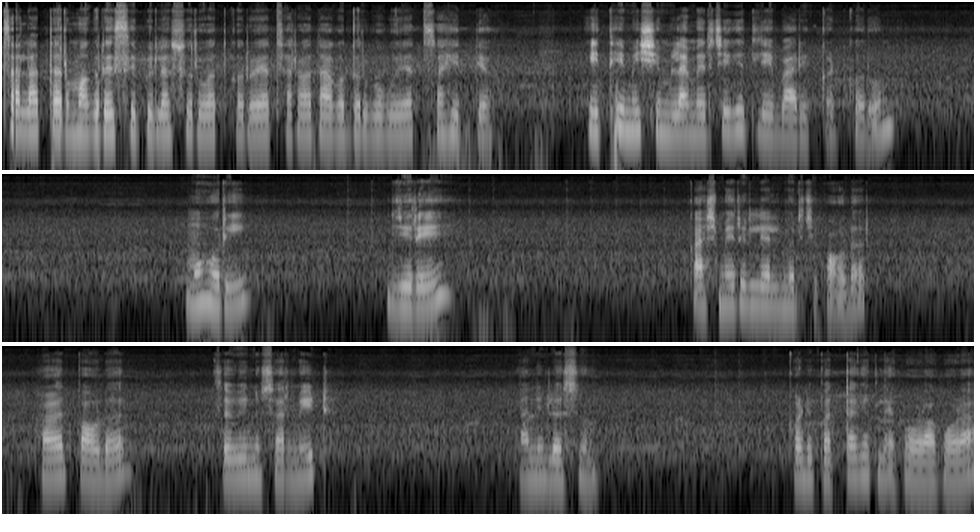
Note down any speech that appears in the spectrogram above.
चला तर मग रेसिपीला सुरुवात करूयात. सर्वात अगोदर बघूयात साहित्य. इथे मी शिमला मिरची घेतली बारीक कट करून. मोहरी जिरे काश्मीरी लाल मिरची पावडर हळद पावडर चवीनुसार मीठ आणि लसूण. कढीपत्ता घेतला आहे गोळा गोळा.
